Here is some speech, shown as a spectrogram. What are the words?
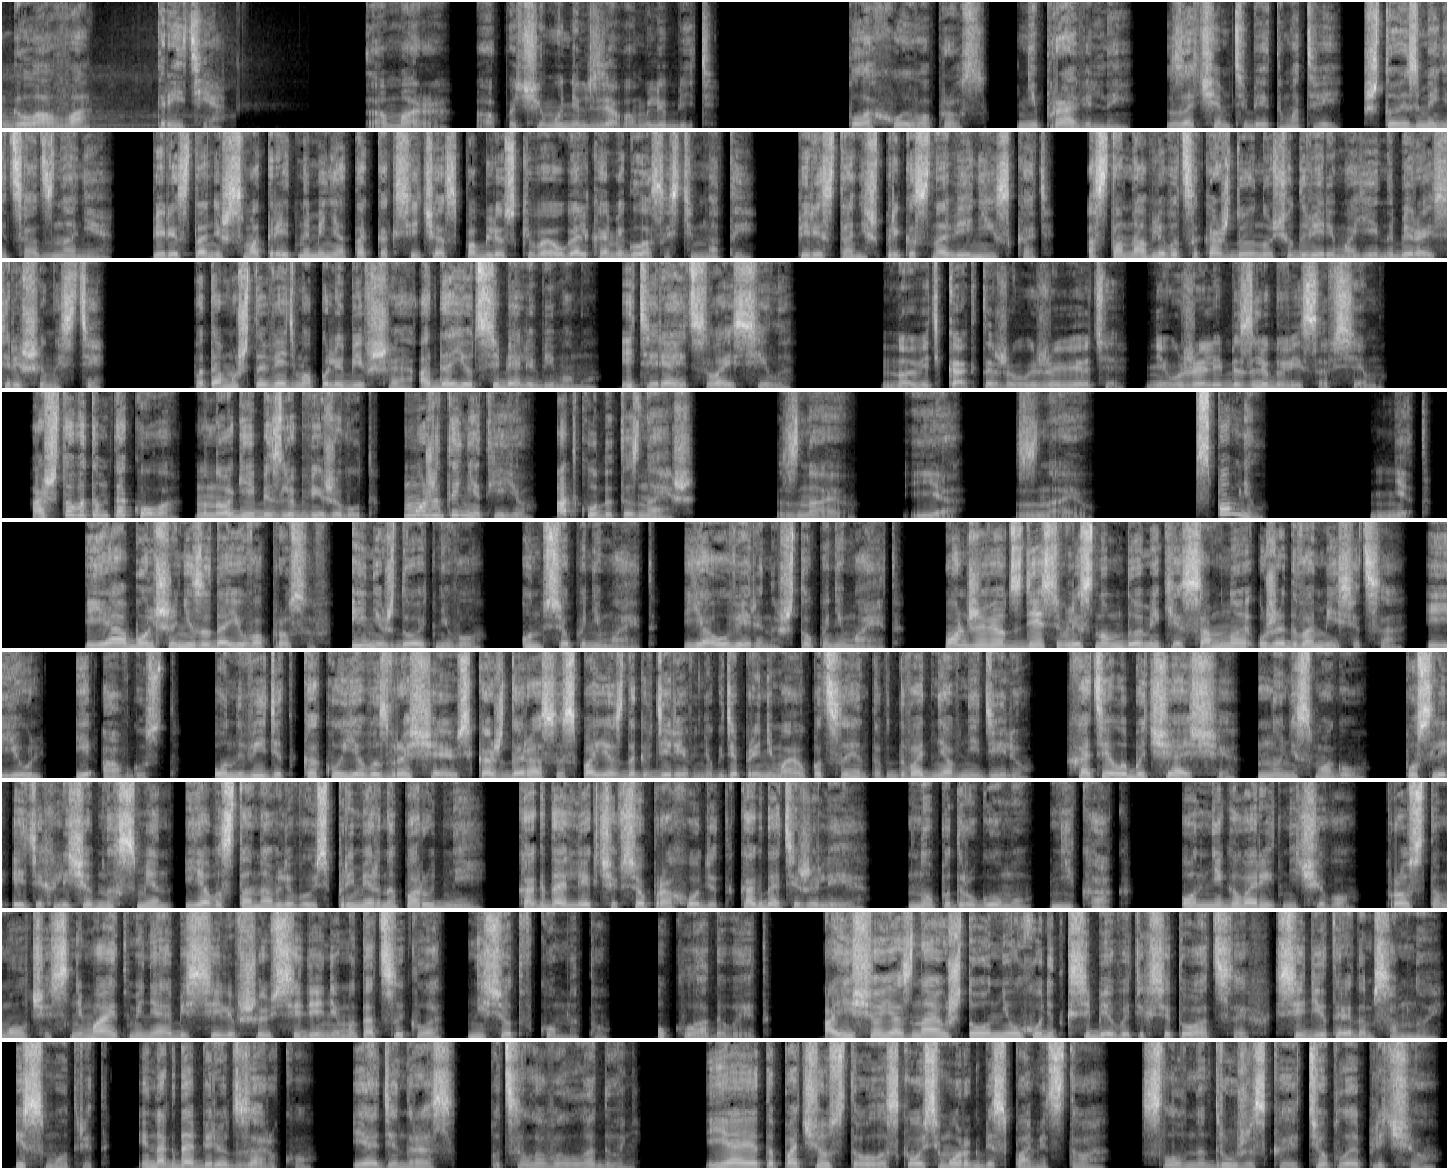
Глава третья. «Тамара, а почему нельзя вам любить?» Плохой вопрос. Неправильный. Зачем тебе это, Матвей? Что изменится от знания? Перестанешь смотреть на меня так, как сейчас, поблескивая угольками глаз из темноты? Перестанешь прикосновений искать? Останавливаться каждую ночь у двери моей, набираясь решимости? Потому что ведьма, полюбившая, отдает себя любимому и теряет свои силы. «Но ведь как-то же вы живете. Неужели без любви совсем?» А что в этом такого? Многие без любви живут. Может, и нет ее. Откуда ты знаешь? Знаю. Я знаю. Вспомнил? Нет. Я больше не задаю вопросов и не жду от него. Он все понимает. Я уверена, что понимает. Он живет здесь, в лесном домике, со мной уже два месяца. Июль и август. Он видит, какой я возвращаюсь каждый раз из поездок в деревню, где принимаю пациентов два дня в неделю. Хотела бы чаще, но не смогу. После этих лечебных смен я восстанавливаюсь примерно пару дней. Когда легче все проходит, когда тяжелее. Но по-другому никак. Он не говорит ничего, просто молча снимает меня, обессилевшую с сиденья мотоцикла, несет в комнату, укладывает. А еще я знаю, что он не уходит к себе в этих ситуациях, сидит рядом со мной и смотрит. Иногда берет за руку. И один раз поцеловал ладонь. Я это почувствовала сквозь морок беспамятства, словно дружеское теплое плечо.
